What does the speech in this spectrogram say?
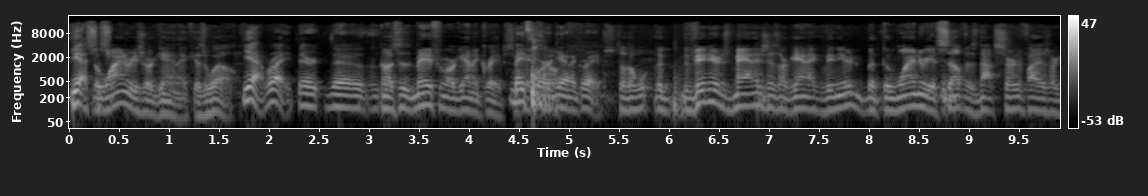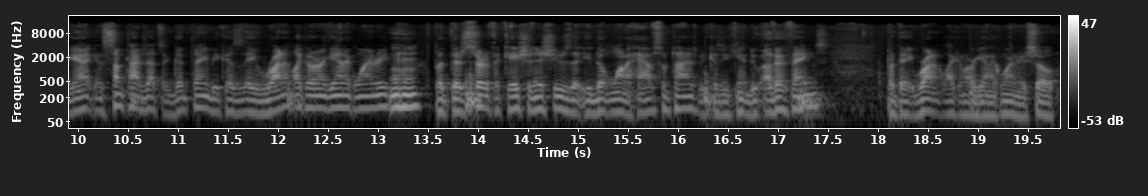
Yes, The it's- winery's organic as well. Yeah, right. They're the No, this is made from organic grapes. Made for organic grapes. So the, the the vineyard is managed as organic vineyard, but the winery itself is not certified as organic, and sometimes that's a good thing because they run it like an organic winery. Mm-hmm. But there's certification issues that you don't want to have sometimes because you can't do other things, but they run it like an organic winery. So,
